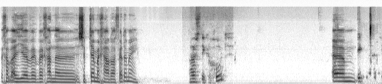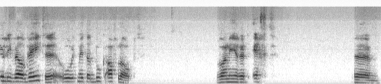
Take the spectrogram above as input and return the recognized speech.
we gaan, we, we gaan uh, in september gaan we daar verder mee. Hartstikke goed. Um, ik wil jullie wel weten hoe het met dat boek afloopt. Wanneer het echt um,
